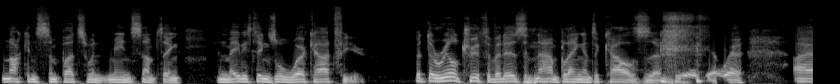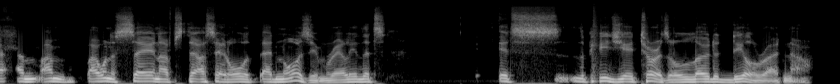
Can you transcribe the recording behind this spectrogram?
knock in some putts when it means something, and maybe things will work out for you." But the real truth of it is, and now I'm playing into Carl's uh, where I, I'm, I'm, I want to say, and I've I say it all ad nauseum, really, that it's the PGA Tour is a loaded deal right now.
